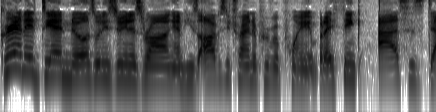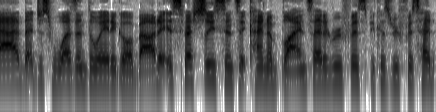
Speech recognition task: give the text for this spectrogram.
granted, Dan knows what he's doing is wrong, and he's obviously trying to prove a point. But I think as his dad, that just wasn't the way to go about it, especially since it kind of blindsided Rufus because Rufus had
